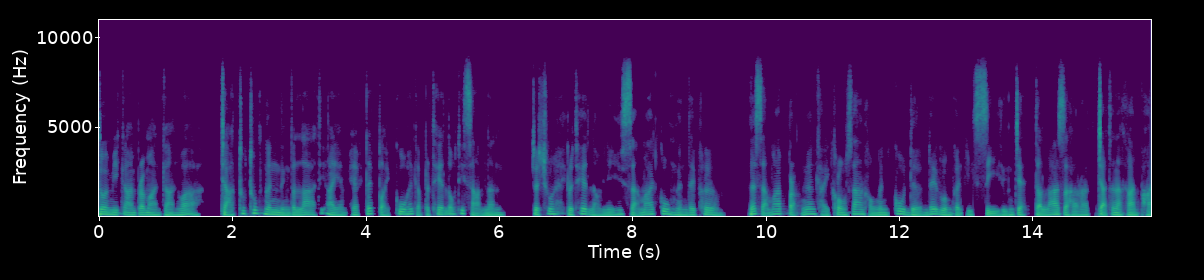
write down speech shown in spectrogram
โดยมีการประมาณการว่าจากทุกๆเงินหนึ่งดอลลาร์ที่ IMF ได้ปล่อยกู้ให้กับประเทศโลกที่ 3 นั้น จะช่วยให้ประเทศเหล่านี้สามารถกู้เงินได้เพิ่ม และสามารถปรับเงื่อนไขโครงสร้างของเงินกู้เดิมได้รวมกันอีก 4-7 ดอลลาร์สหรัฐจากธนาคารพา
